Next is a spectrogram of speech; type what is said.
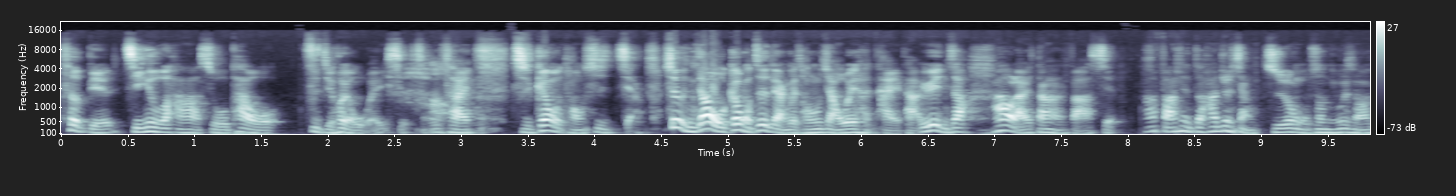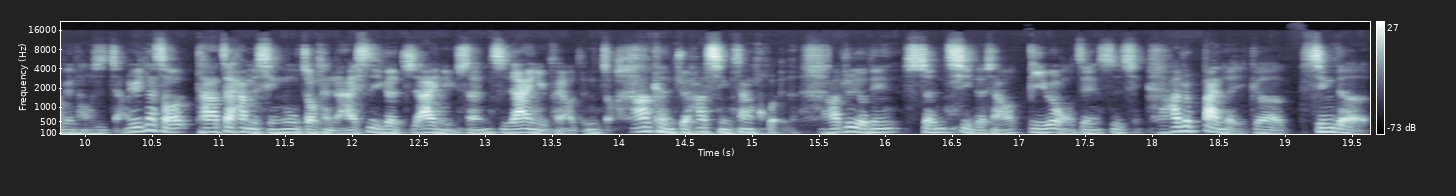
特别激怒他的事，我怕我。自己会有危险，我才只跟我同事讲。所以你知道，我跟我这两个同事讲，我也很害怕，因为你知道，他后来当然发现，他发现之后，他就想质问我说：“你为什么要跟同事讲？”因为那时候他在他们心目中可能还是一个只爱女生、只爱女朋友的那种，然后他可能觉得他形象毁了，然后就有点生气的想要逼问我这件事情，然后他就办了一个新的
